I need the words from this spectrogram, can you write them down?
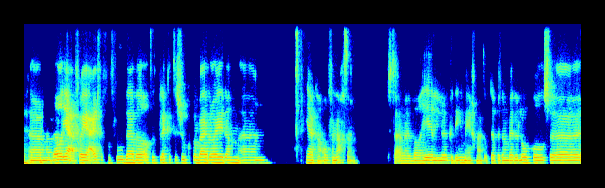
Uh, maar wel ja, voor je eigen gevoel daar wel altijd plekken te zoeken waardoor je dan um, ja, kan overnachten. Dus daar hebben we wel hele leuke dingen meegemaakt. Ook dat we dan bij de locals uh,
